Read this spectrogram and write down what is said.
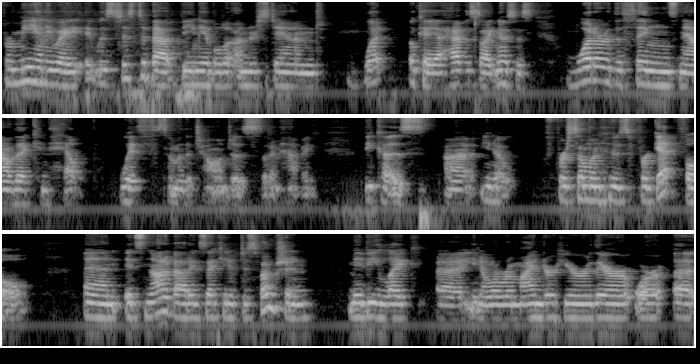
for me anyway, it was just about being able to understand what, okay, I have this diagnosis. What are the things now that can help with some of the challenges that I'm having? because uh, you know for someone who's forgetful and it's not about executive dysfunction maybe like uh, you know a reminder here or there or a,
